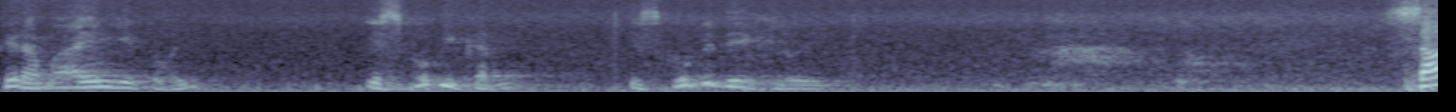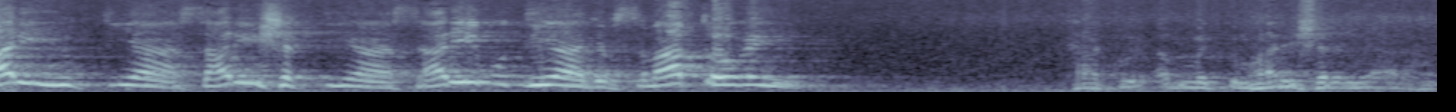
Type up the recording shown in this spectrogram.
फिर हम आएँगे तो ही इसको भी कर लो, इसको भी देख लो। सारी युक्तियाँ, सारी शक्तियाँ, सारी बुद्धियाँ जब समाप्त हो गई, ठाकुर, अब मैं तुम्हारी शरण में आ रहा हूँ।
